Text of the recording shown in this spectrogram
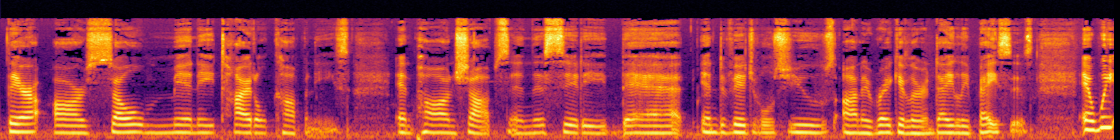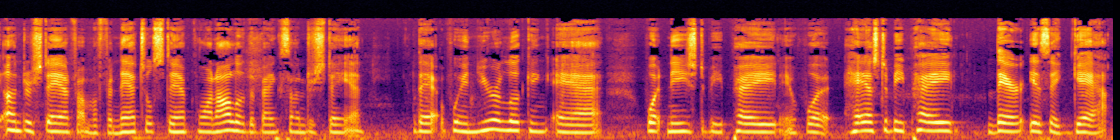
there are so many title companies and pawn shops in this city that individuals use on a regular and daily basis. And we understand from a financial standpoint, all of the banks understand that when you're looking at what needs to be paid and what has to be paid, there is a gap.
